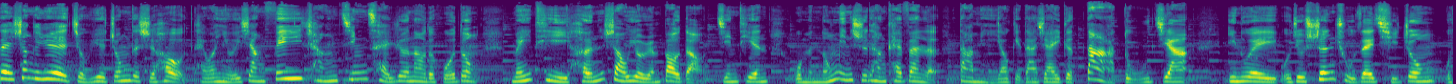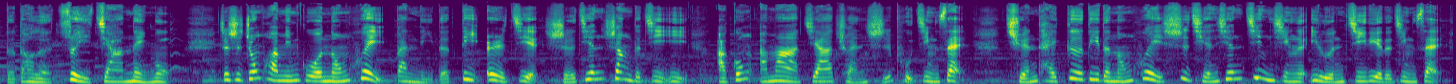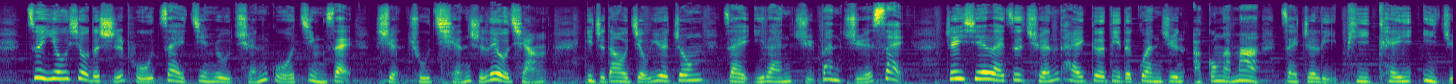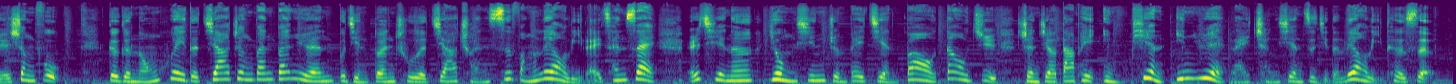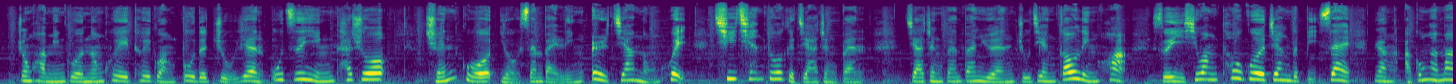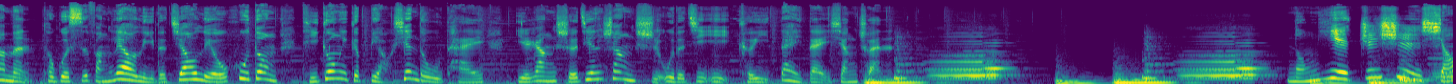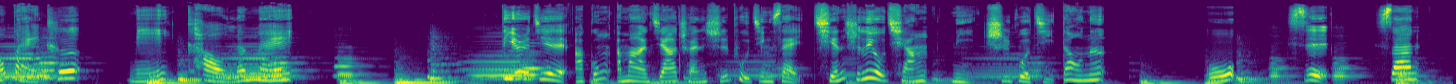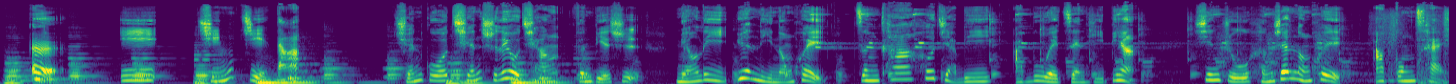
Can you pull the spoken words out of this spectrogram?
在上个月九月中的时候，台湾有一项非常精彩热闹的活动，媒体很少有人报道。今天我们农民食堂开饭了，大米要给大家一个大独家，因为我就身处在其中，我得到了最佳内幕。这是中华民国农会办理的第二届《舌尖上的记忆》阿公阿嬷家传食谱竞赛。全台各地的农会事前先进行了一轮激烈的竞赛，最优秀的食谱再进入全国竞赛，选出前十六强，一直到九月中在宜兰举办决赛。这些来自全台各地的冠军阿公阿妈在这里 PK 一决胜负。各个农会的家政班班员不仅端出了家传私房料理来参赛，而且呢用心准备简报、道具，甚至要搭配影片、音乐来呈现自己的料理特色。中华民国农会推广部的主任乌姿莹他说。全国有三百零二家农会，七千多个家政班，家政班班员逐渐高龄化，所以希望透过这样的比赛，让阿公阿嬷们透过私房料理的交流互动，提供一个表现的舞台，也让舌尖上食物的记忆可以代代相传。农业知识小百科，米烤了没？第二届阿公阿嬷家传食谱竞赛前十六强，你吃过几道呢？五、四、三、二、一，请解答。全国前十六强分别是苗栗苑里农会增卡好食味阿母的煎鱼饼，新竹横山农会阿公菜，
